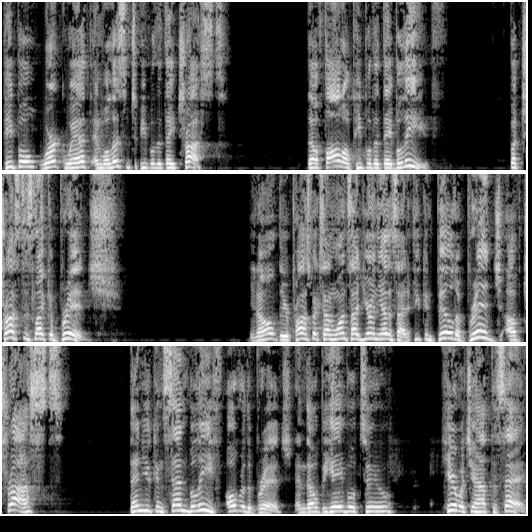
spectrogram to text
People work with and will listen to people that they trust. They'll follow people that they believe. But trust is like a bridge. You know, your prospects on one side, you're on the other side. If you can build a bridge of trust, then you can send belief over the bridge and they'll be able to hear what you have to say.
